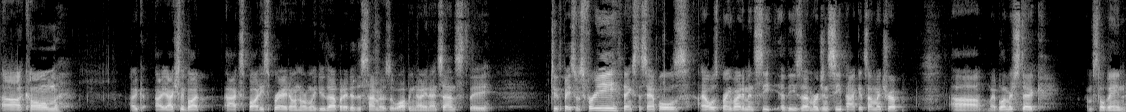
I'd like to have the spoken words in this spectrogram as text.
uh, comb I, I actually bought Axe body spray. I don't normally do that, but I did this time. It was a whopping 99 cents. The toothpaste was free, thanks to samples. I always bring vitamin C, uh, these emergency C packets on my trip. Uh, my blemish stick, I'm still vain.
